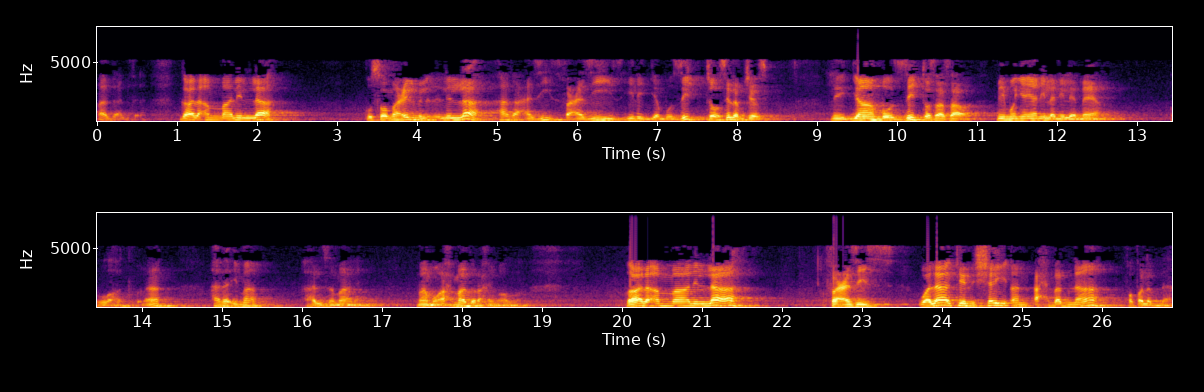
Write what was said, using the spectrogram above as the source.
magali qala amma lillah kusoma ilmu lillah hadha aziz fa aziz hili jambo zito sila mchezo ni jambo zito sawa sawa mimi mwenyewe yani la nilemea Allah akbar eh هذا إمام أهل زمانه إمام أحمد رحمه الله قال أما لله فعزيز ولكن شيئا أحببناه فطلبناه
